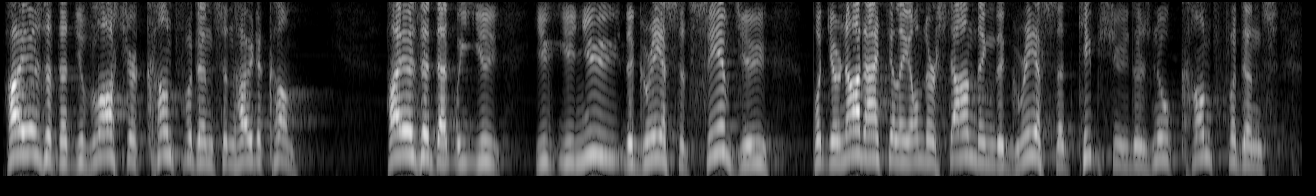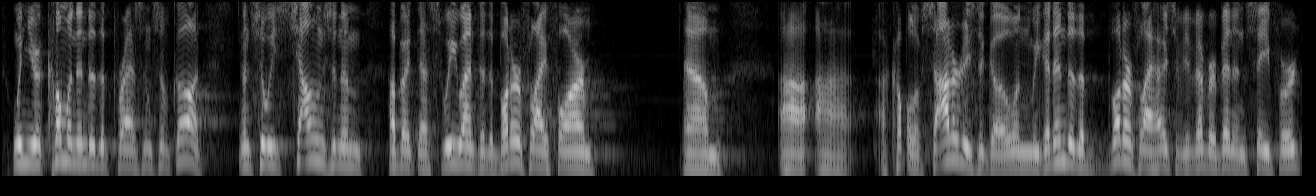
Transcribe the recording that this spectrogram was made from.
how is it that you've lost your confidence in how to come? How is it that we, you, you, you knew the grace that saved you, but you're not actually understanding the grace that keeps you? There's no confidence when you're coming into the presence of God. And so he's challenging them about this. We went to the butterfly farm. Um, uh, uh, a couple of Saturdays ago, and we got into the butterfly house, if you've ever been in Seaforde,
